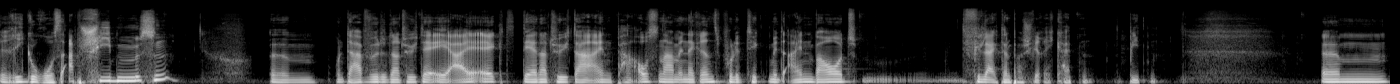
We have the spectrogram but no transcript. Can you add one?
rigoros abschieben müssen. Ähm, und da würde natürlich der AI-Act, der natürlich da ein paar Ausnahmen in der Grenzpolitik mit einbaut, vielleicht ein paar Schwierigkeiten bieten. Ähm,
